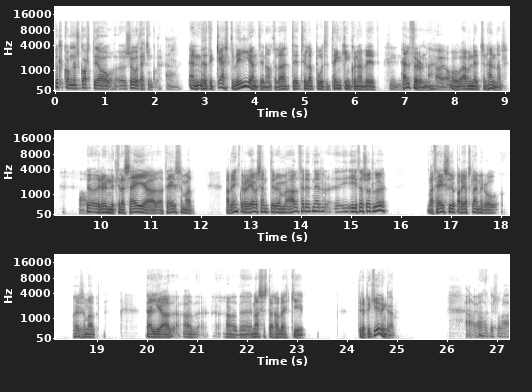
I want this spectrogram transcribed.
fullkomnum skorti á uh, söguþekkingu Já, En þetta er gert viljandi náttúrulega til, til að búi til tenginguna við mm. helfuruna Já, já. og afneitun hennar. rauninni til að segja að, þeir sem að af einhverjar efasemdir um aðferðirnir í, í þessu öllu að þeir séu bara jafn slæmir og þeir sem að telja að, að, að nazistar hafi ekki drepið gýðinga. já, já, þetta er svona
